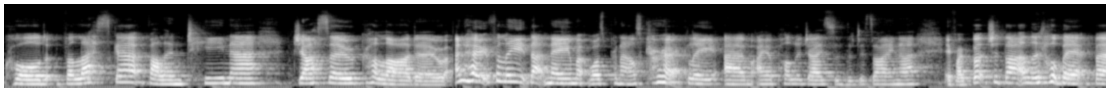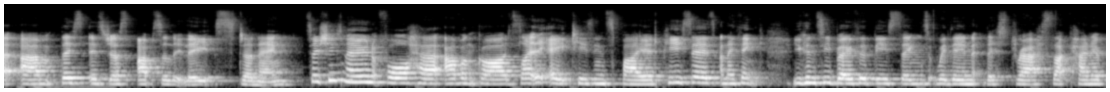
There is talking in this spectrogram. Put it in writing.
called Valeska Valentina Jasso Collado. And hopefully that name was pronounced correctly. Um, I apologize to the designer if I butchered that a little bit, but um, this is just absolutely stunning. So she's known for her avant-garde, slightly 80s inspired pieces, and I think you can see both of these things within this dress, that kind of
